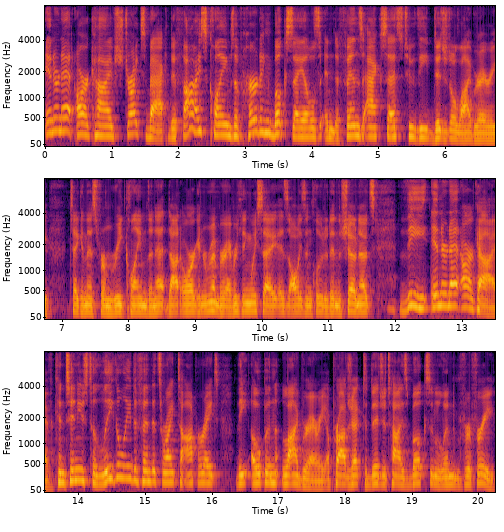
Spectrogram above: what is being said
Internet Archive strikes back, defies claims of hurting book sales, and defends access to the digital library. Taking this from reclaimthenet.org. And remember, everything we say is always included in the show notes. The Internet Archive continues to legally defend its right to operate the Open Library, a project to digitize books and lend them for free.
